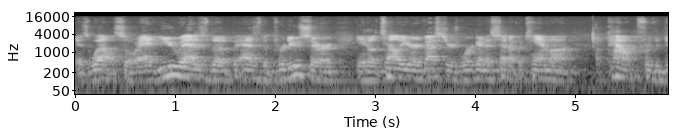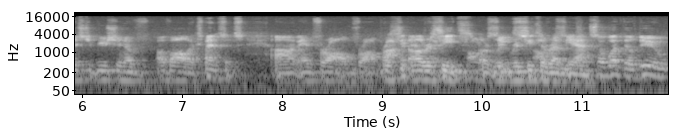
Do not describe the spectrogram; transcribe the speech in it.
as well. So, at you as the as the producer, you know, tell your investors we're going to set up a CAMA account for the distribution of, of all expenses um, and for all for all profit. All receipts, all receipts, receipts of revenue. Yeah. So what they'll do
